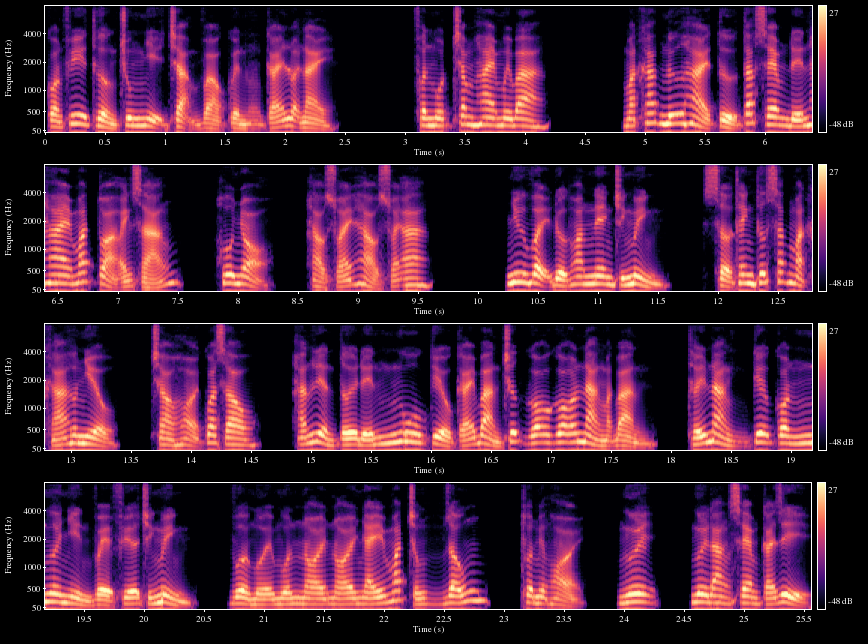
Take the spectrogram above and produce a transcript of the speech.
còn phi thường trung nhị chạm vào quyền cái loại này. Phần 123 Mặt khác nữ hải tử tác xem đến hai mắt tỏa ánh sáng, hô nhỏ, hảo xoái hảo xoái A. Như vậy được hoan nên chính mình, sở thanh thức sắc mặt khá hơn nhiều, chào hỏi qua sau, hắn liền tới đến ngu kiểu cái bàn trước gõ gõ nàng mặt bàn, thấy nàng kia con ngươi nhìn về phía chính mình, vừa mới muốn nói nói nháy mắt trống rỗng, thuận miệng hỏi, ngươi, ngươi đang xem cái gì?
